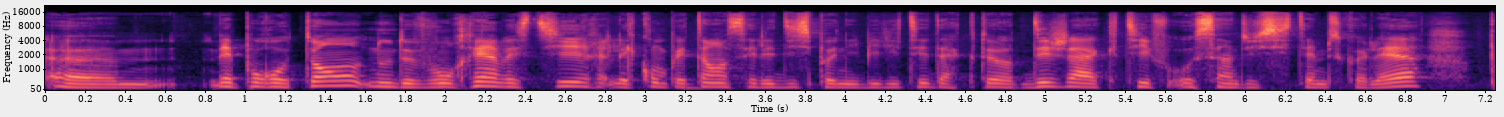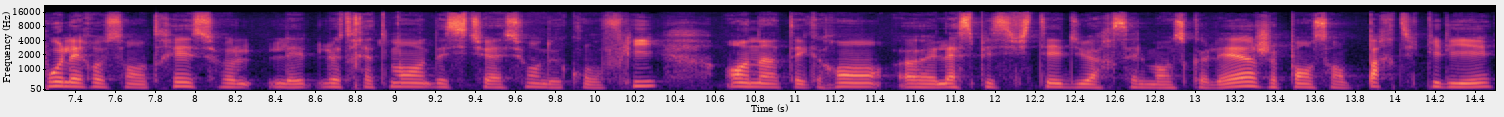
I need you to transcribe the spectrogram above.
mais pour autant, nous devons réinvestir les compétences et les disponibilités d'acteurs déjà actifs au sein du système scolaire pour les recentrer sur le traitement des situations de conflit en intégrant euh, la spécificité du harcèlement scolaire. Je pense en particulier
